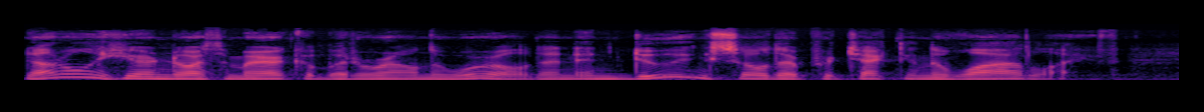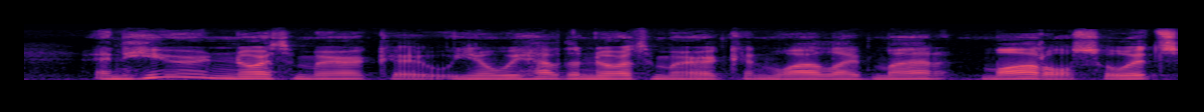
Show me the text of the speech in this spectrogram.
not only here in North America, but around the world. And in doing so, they're protecting the wildlife. And here in North America, you know, we have the North American wildlife model, so it's,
